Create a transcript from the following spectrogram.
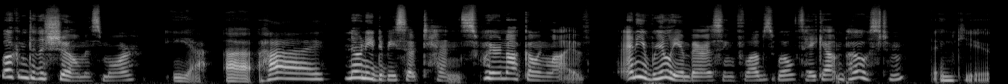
Welcome to the show, Miss Moore. Yeah. Uh, hi. No need to be so tense. We're not going live. Any really embarrassing flubs we'll take out in post, hmm? Thank you.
